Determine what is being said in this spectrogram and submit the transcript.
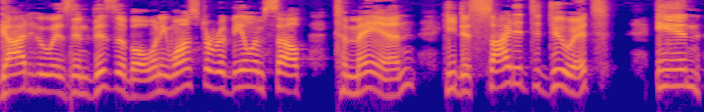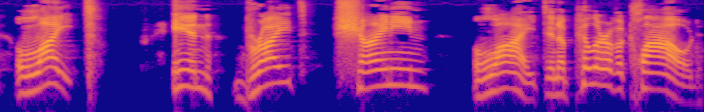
God who is invisible, when he wants to reveal himself to man, he decided to do it in light, in bright, shining light, in a pillar of a cloud.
